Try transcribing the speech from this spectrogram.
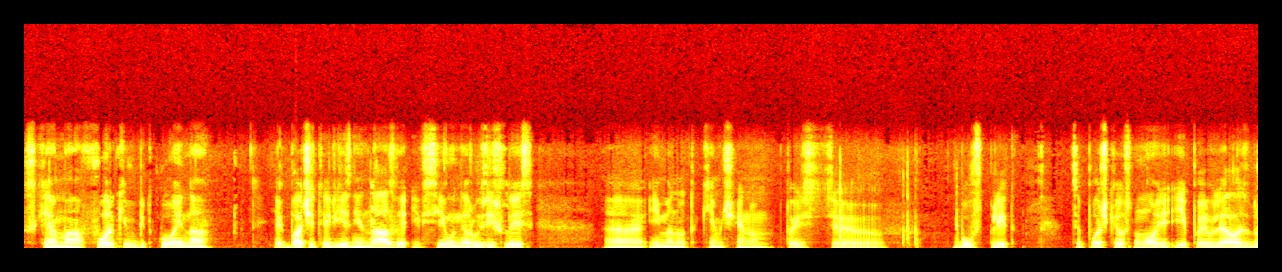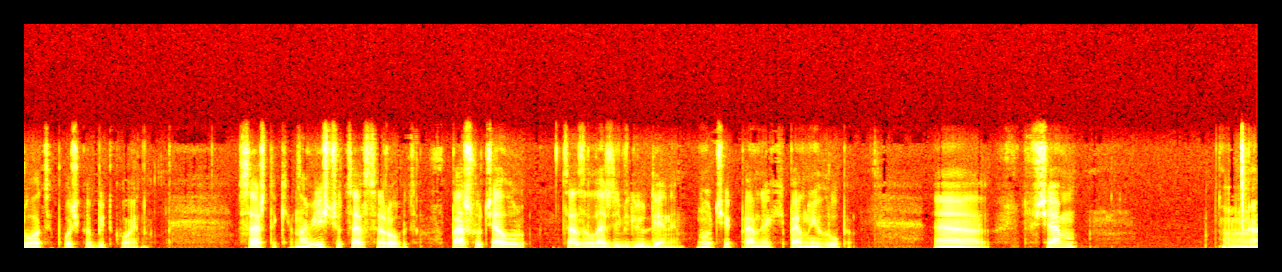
схема форків біткоїна. Як бачите, різні назви, і всі вони розійшлись іменно таким чином. Тобто був спліт цепочки основної і появлялась друга цепочка біткоїну. Все ж таки, навіщо це все робиться? В першу чергу це залежить від людини, ну чи певних, певної групи. Е, ще, е,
